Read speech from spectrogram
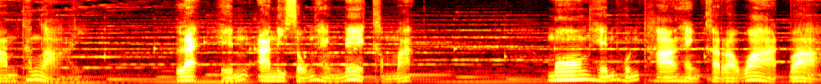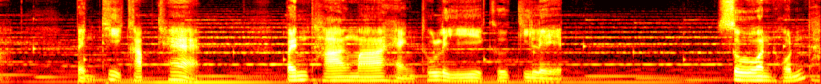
ามทั้งหลาย และเห็นอานิสงส์แห่งเนคขมะ มองเห็นหนทางแห่งคารวาสว่า เป็นที่คับแคบ เป็นทางมาแห่งทุลีคือกิเลส ส่วนหนท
